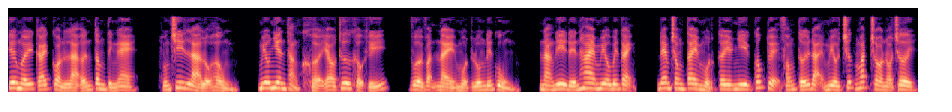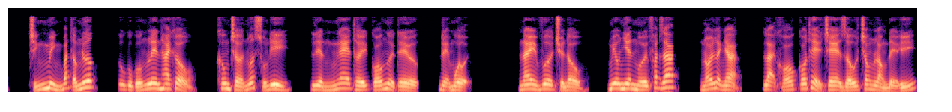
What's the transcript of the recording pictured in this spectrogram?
kia mấy cái còn là ấn tâm tình nghe, huống chi là lộ hồng, miêu nhiên thẳng khởi eo thư khẩu khí, vừa vặn này một luống đến cùng, nàng đi đến hai miêu bên cạnh, đem trong tay một cây nhi cốc tuệ phóng tới đại miêu trước mắt cho nó chơi, chính mình bắt tấm nước, tu cục uống lên hai khẩu, không chờ nuốt xuống đi, liền nghe thấy có người kêu, đệ muội. Nay vừa chuyển đầu, miêu nhiên mới phát giác, nói lạnh nhạt, lại khó có thể che giấu trong lòng để ý,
